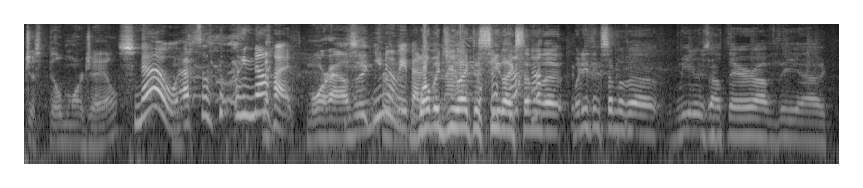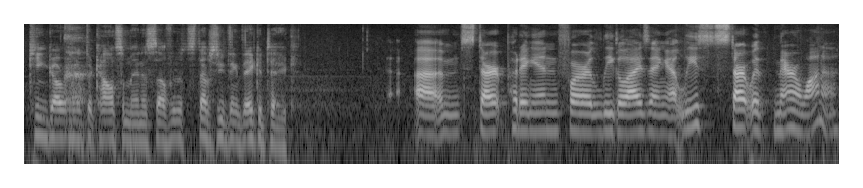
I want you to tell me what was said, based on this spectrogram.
just build more jails, No, absolutely not. more housing. You know me better. What would than you like to see? Like some of the, what do you think some of the leaders out there of the uh, Keene government, the councilmen and stuff, what steps do you think they could take? Um, start putting in for legalizing, at least start with marijuana.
